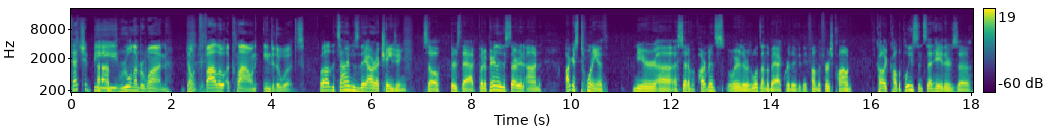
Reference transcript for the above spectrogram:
That should be Um, rule number one. Don't follow a clown into the woods. Well, the times they are a changing, so there's that. But apparently, this started on August 20th near uh, a set of apartments where there was woods on the back, where they, they found the first clown. The caller called the police and said, "Hey, there's a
